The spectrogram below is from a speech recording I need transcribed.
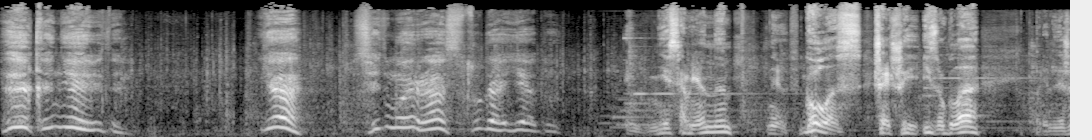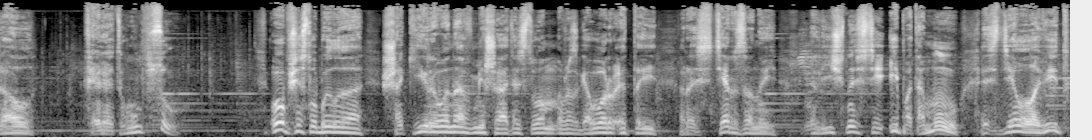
Эка невидаль. Я седьмой раз туда еду. Несомненно, голос, шедший из угла, принадлежал фиолетовому псу. Общество было шокировано вмешательством в разговор этой растерзанной личности и потому сделало вид,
